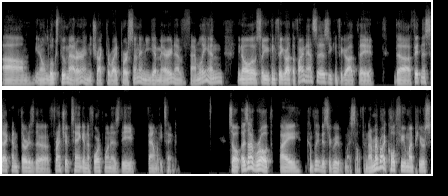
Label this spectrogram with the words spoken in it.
Um, you know looks do matter and attract the right person and you get married and have a family and you know so you can figure out the finances you can figure out the the fitness second third is the friendship tank and the fourth one is the family tank so as I wrote, I completely disagreed with myself. And I remember I called a few of my peers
